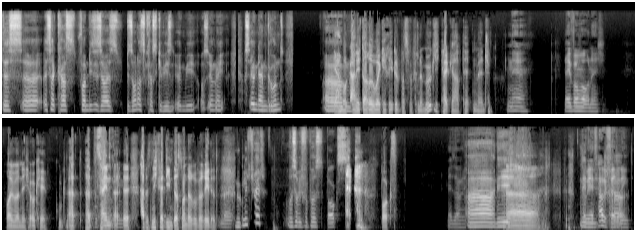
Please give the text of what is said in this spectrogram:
das äh, ist halt krass. Vor allem dieses Jahr ist besonders krass gewesen irgendwie, aus, irgendein, aus irgendeinem Grund. Wir haben doch Ähm, gar nicht darüber geredet, was wir für eine Möglichkeit gehabt hätten, Mensch. Nee. Nee, wollen wir auch nicht. Wollen wir nicht, okay. Gut. Hat, hat, Das kein, äh, hat es nicht verdient, dass man darüber redet. Nee. Möglichkeit? Was habe ich verpasst? Box. Box. Mehr sag ich. Ah, nee. Ah. nee, habe ich Ah, verdrängt.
